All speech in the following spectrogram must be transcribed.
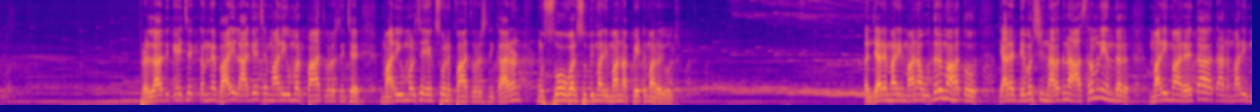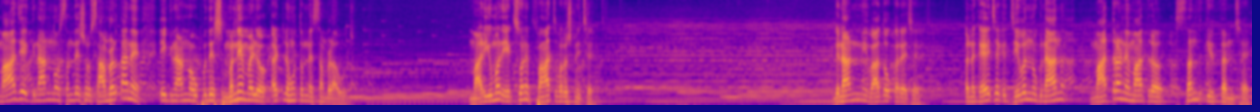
પ્રહલાદ કહે છે કે તમને ભાઈ લાગે છે મારી ઉંમર પાંચ વર્ષની છે. મારી ઉંમર છે એકસો ને પાંચ વર્ષની. કારણ હું સો વર્ષ સુધી મારી માના પેટમાં રહ્યો છું. અને જ્યારે મારી માના ઉદરમાં હતો, ત્યારે દેવર્ષિ નારદના આશ્રમની અંદર મારી માં રહેતા હતા અને મારી માં જે જ્ઞાનનો સંદેશો સાંભળતા ને, એ જ્ઞાનનો ઉપદેશ મને મળ્યો એટલે હું તમને સંભળાવું છું. મારી ઉંમર એકસો ને પાંચ વર્ષની છે. જ્ઞાનની વાતો કરે છે. અને કહે છે કે જીવનનું જ્ઞાન માત્ર ને માત્ર સંત કીર્તન છે.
